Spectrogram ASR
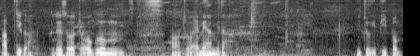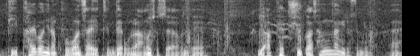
앞뒤가. 그래서 조금 어, 좀 애매합니다. 이쪽이 B번, B8번이랑 9번 사이트인데 오늘 안 오셨어요. 근데 이 앞에 view가 상당히 좋습니다. 예.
